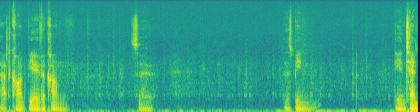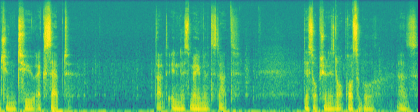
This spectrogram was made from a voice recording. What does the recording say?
that can't be overcome. So there's been the intention to accept that in this moment that this option is not possible as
